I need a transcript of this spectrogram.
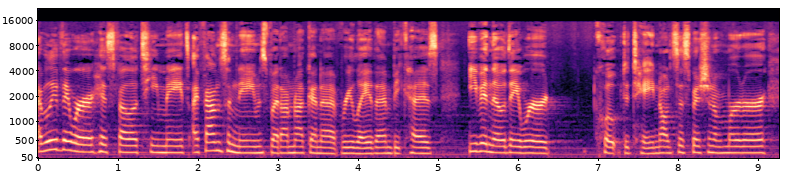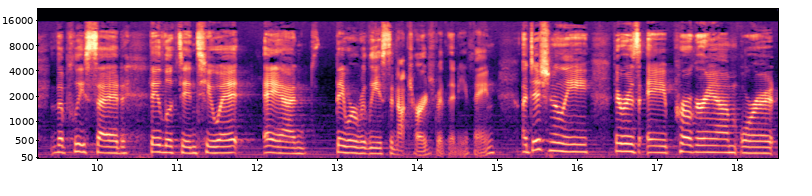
I believe they were his fellow teammates. I found some names, but I'm not going to relay them because even though they were, quote, detained on suspicion of murder, the police said they looked into it and they were released and not charged with anything. Additionally, there was a program or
